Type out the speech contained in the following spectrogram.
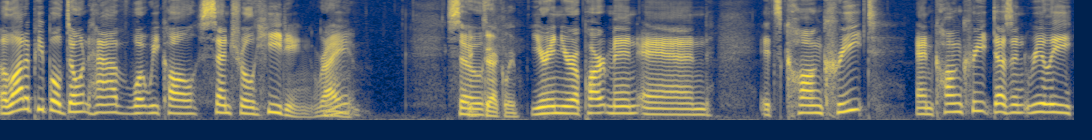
a lot of people don't have what we call central heating, right? Mm. So exactly. you're in your apartment and it's concrete and concrete doesn't really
